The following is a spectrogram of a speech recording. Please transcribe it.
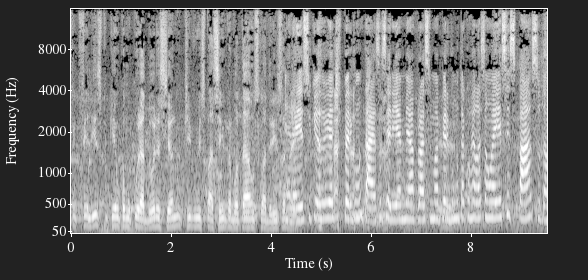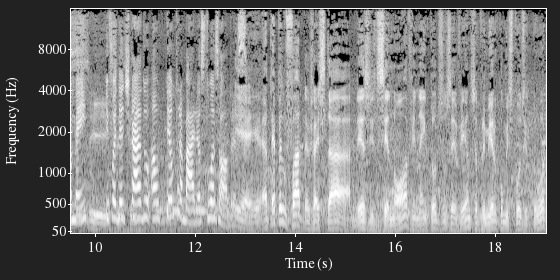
fico feliz porque eu, como curador, esse ano tive um espacinho para botar uns quadrinhos também. Era isso que eu ia te perguntar, essa seria a minha próxima pergunta com relação a esse espaço também, sim, que foi sim, dedicado sim. ao teu trabalho, às tuas obras. É, até pelo fato de eu já estar desde 19, né, em todos os eventos, o primeiro como expositor compositor,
